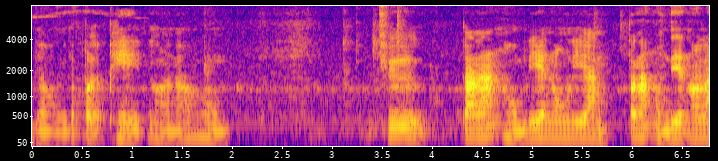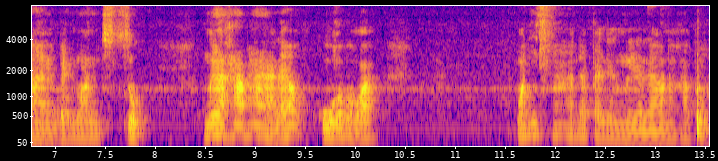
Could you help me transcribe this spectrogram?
เดี๋ยวผมจะเปิดเพจก่อนนะครับผม ชื่อ ตอนนั้นผมเรียนโรงเรียน ตอนนั้นผมเรียนออนไลน์เป็นวันศุกร์เมื่อคาบห้าแล้วครูก็บอกว่า วันที่ห้าได้ไปโรงเรียนแล้วนะครับผม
